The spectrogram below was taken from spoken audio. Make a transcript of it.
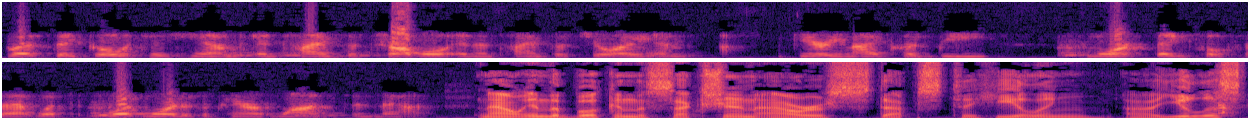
but they go to Him in times of trouble and in times of joy. And Gary and I could be more thankful for that. What what more does a parent want than that? Now, in the book, in the section "Our Steps to Healing," uh, you list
